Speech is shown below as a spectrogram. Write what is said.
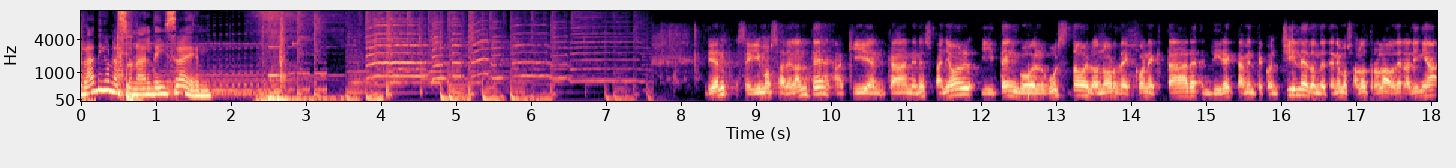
Radio Nacional de Israel. Bien, seguimos adelante aquí en CAN en español y tengo el gusto, el honor de conectar directamente con Chile, donde tenemos al otro lado de la línea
